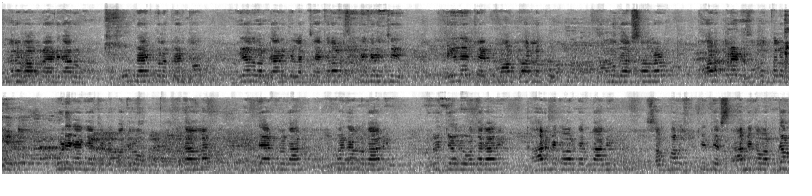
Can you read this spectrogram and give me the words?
చంద్రబాబు నాయుడు గారు భూ బ్యాంకుల పేరుతో నియోజకవర్గానికి లక్ష ఎకరాలు సమీకరించి రియల్ ఎస్టేట్ వ్యాపారులకు అమ్ముగాస్తూ కార్పొరేట్ సంస్థలకు కూడిగం చేసిన పద్ధతిలో విధానంలో విద్యార్థులు కానీ యువజనులు కానీ నిరుద్యోగ యువత కానీ కార్మిక వర్గం కానీ సంపదలు సృష్టించే శ్రామిక వర్గం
